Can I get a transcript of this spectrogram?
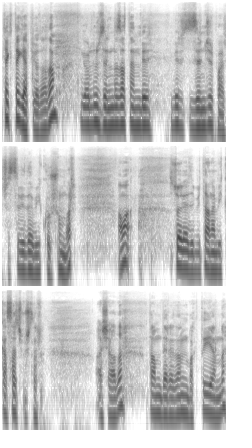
tek tek yapıyordu adam. Gördüğünüz elinde zaten bir bir zincir parçası bir de bir kurşun var. Ama söyledi bir tane bir kas açmışlar aşağıda. Tam dereden baktığı yanında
